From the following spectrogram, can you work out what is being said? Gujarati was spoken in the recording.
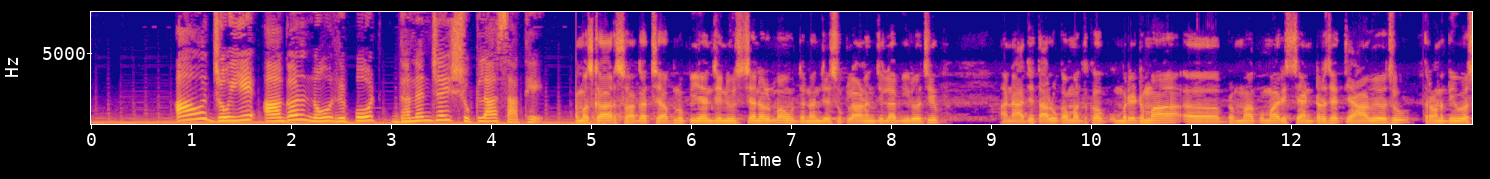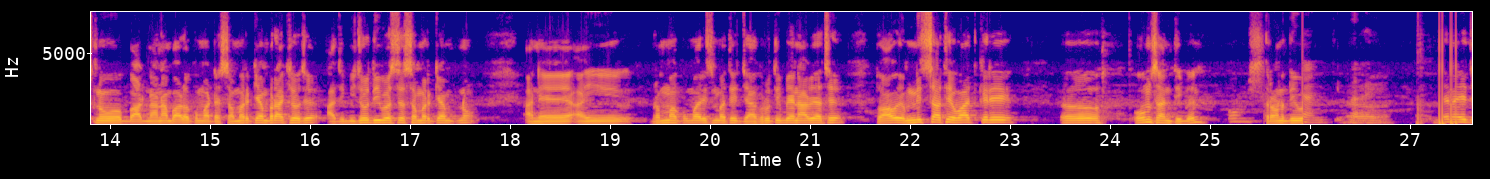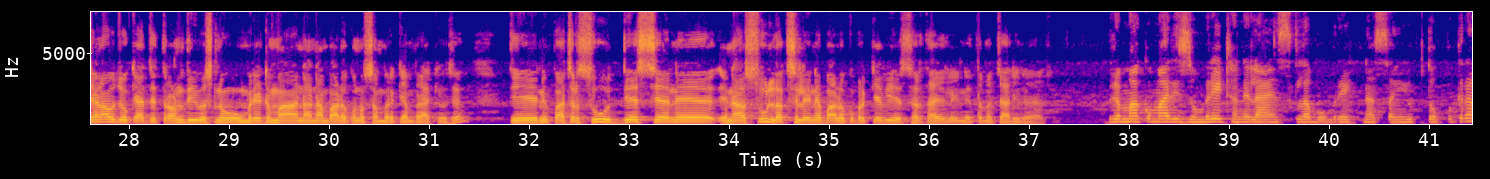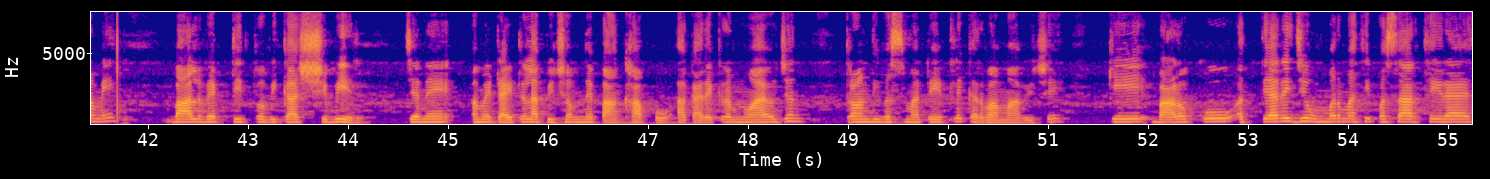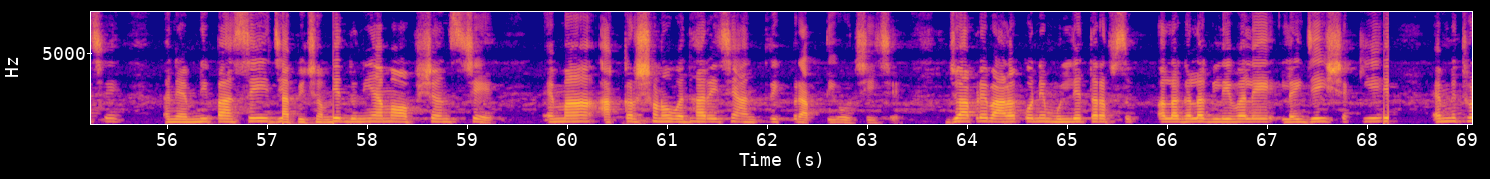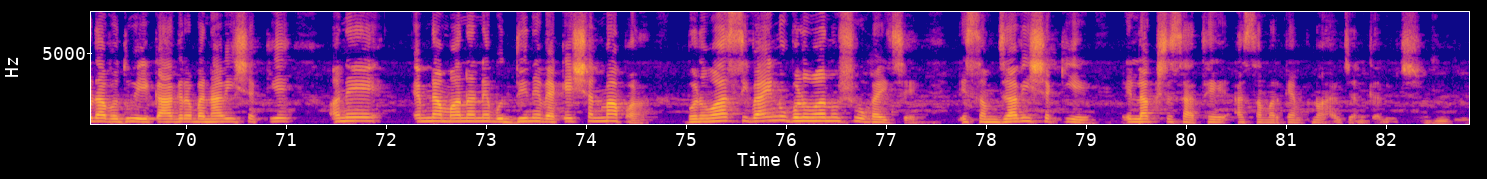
આવો જોઈએ આગળનો રિપોર્ટ ધનંજય શુક્લા સાથે. નમસ્કાર સ્વાગત છે આપનું પીએનજી ન્યૂઝ ચેનલમાં. હું ધનંજય શુક્લાણંદ જિલ્લા બ્યુરો ચીફ. અને આજે તાલુકા મથક ઉમરેઠમાં બ્રહ્માકુમારી સેન્ટર છે ત્યાં આવ્યો છું. ત્રણ દિવસનો બાળ નાના બાળકો માટે સમર કેમ્પ રાખ્યો છે. આજે બીજો દિવસ છે સમર કેમ્પનો. અને અહીં બ્રહ્માકુમારીમાંથી જાગૃતિબેન આવ્યા છે. તો આવો એમની જ સાથે વાત કરીએ. ઓમ શાંતિબેન. ત્રણ દિવસ બેન એ જણાવજો કે આજે ત્રણ દિવસનો ઉમરેઠમાં નાના બાળકોનો સમર કેમ્પ રાખ્યો છે. તેની પાછળ શું ઉદ્દેશ છે અને એના શું લક્ષ્ય લઈને બાળકો પર કેવી અસર થાય લઈને તમે ચાલી રહ્યા છો? બ્રહ્માકુમારી ઝુમરેઠ અને લાયન્સ ક્લબ ઉમરેઠના સંયુક્ત ઉપક્રમે બાલ વ્યક્તિત્વ વિકાસ શિબિર, જેને અમે ટાઇટલ આપ્યું છે, અમને પાંખ આપો. આ કાર્યક્રમનું આયોજન ત્રણ દિવસ માટે એટલે કરવામાં આવ્યું છે કે બાળકો અત્યારે જે ઉંમરમાંથી પસાર થઈ રહ્યા છે અને એમની પાસે જે આપ્યું છે જે દુનિયામાં ઓપ્શન્સ છે, એમાં આકર્ષણો વધારે છે, આંતરિક પ્રાપ્તિ ઓછી છે. જો આપણે બાળકોને મૂલ્ય તરફ અલગ અલગ લેવલે લઈ જઈ શકીએ, એમને થોડા વધુ એકાગ્ર બનાવી શકીએ અને એમના મન અને બુદ્ધિને વેકેશનમાં પણ ભણવા સિવાયનું ભણવાનું શું હોય છે, એ સમજાવી શકીએ એ લક્ષ્ય સાથે આ સમર કેમ્પનું આયોજન કર્યું છે.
